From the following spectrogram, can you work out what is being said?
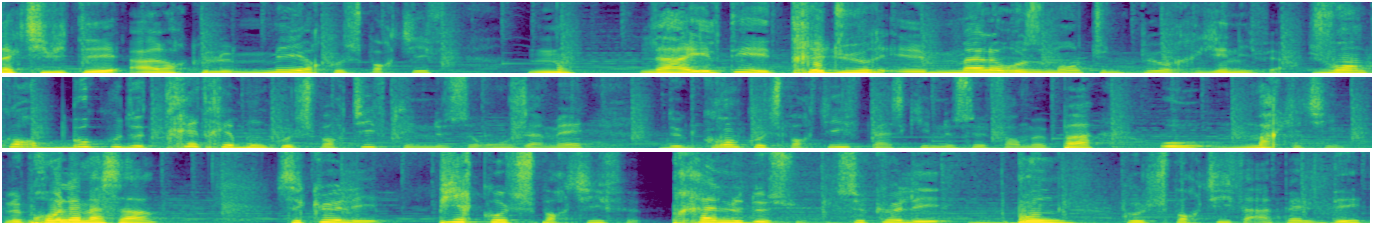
activité alors que le meilleur coach sportif, non. La réalité est très dure et malheureusement tu ne peux rien y faire. Je vois encore beaucoup de très très bons coachs sportifs qui ne seront jamais de grands coachs sportifs parce qu'ils ne se forment pas au marketing. Le problème à ça, c'est que les pires coachs sportifs prennent le dessus. Ce que les bons coachs sportifs appellent des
